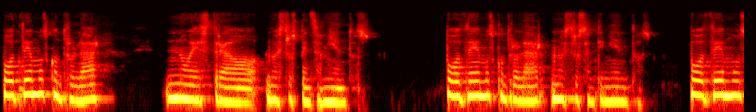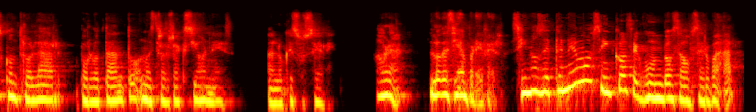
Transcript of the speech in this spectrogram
Podemos controlar nuestra, nuestros pensamientos, podemos controlar nuestros sentimientos, podemos controlar, por lo tanto, nuestras reacciones a lo que sucede. Ahora, lo de siempre, Fer, si nos detenemos cinco segundos a observar,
